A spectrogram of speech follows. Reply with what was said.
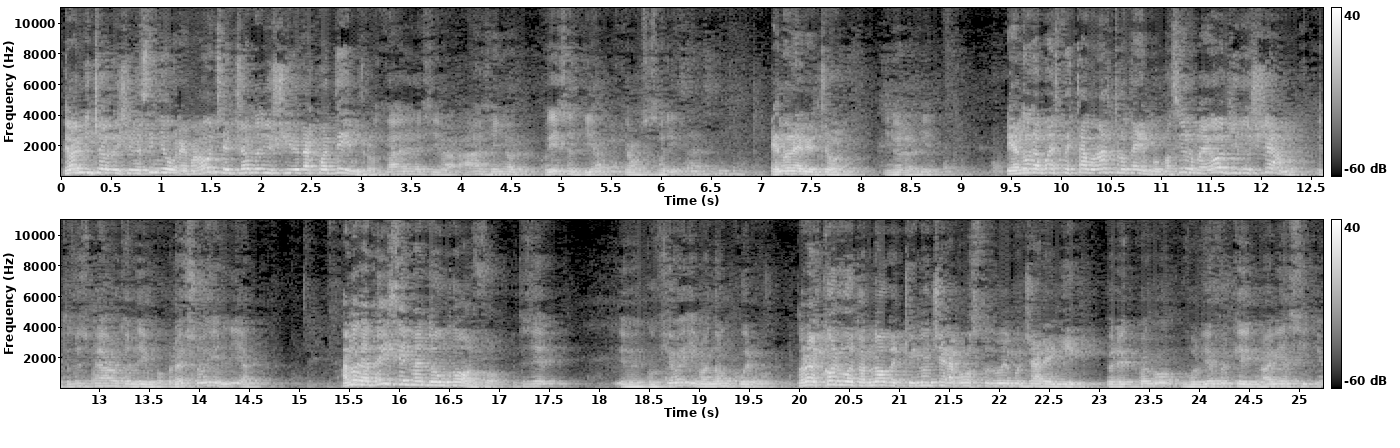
E ogni giorno diceva, Signore, ma oggi è il giorno di uscire da qua dentro. Y cada día decía, ah, Señor, hoy es el día que vamos a salir. E non era il giorno. Y no era el día. E allora poi aspettava un altro tempo, ma Signore, ma è oggi che usciamo? Entonces esperábamos todo el tiempo, pero es hoy el día. Allora prese e mandò un corvo. Entonces eh, cogió y mandó un cuervo. Però il corvo tornò perché non c'era posto dove poggiare i piedi. Pero el cuervo volvió porque no había sitio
